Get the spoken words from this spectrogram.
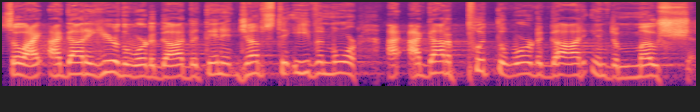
So I, I got to hear the Word of God, but then it jumps to even more. I, I got to put the Word of God into motion.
